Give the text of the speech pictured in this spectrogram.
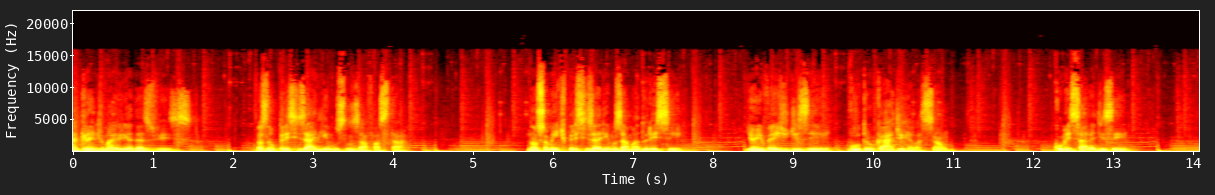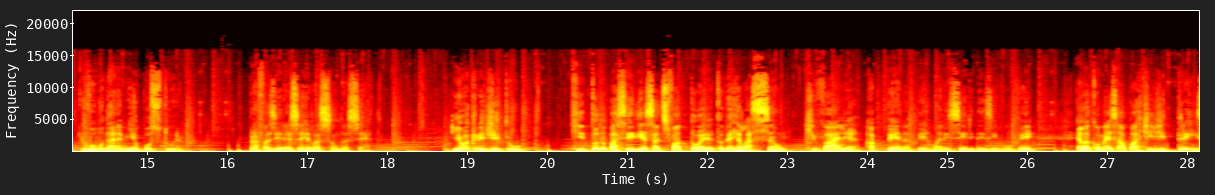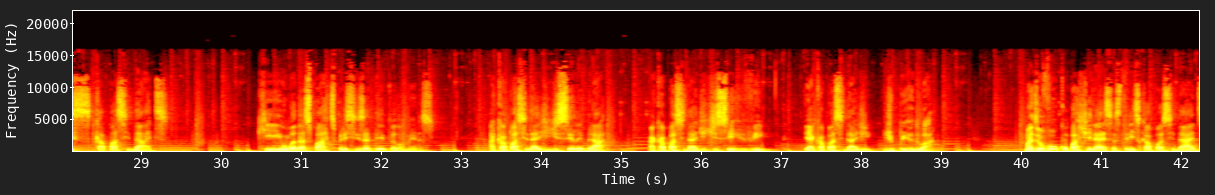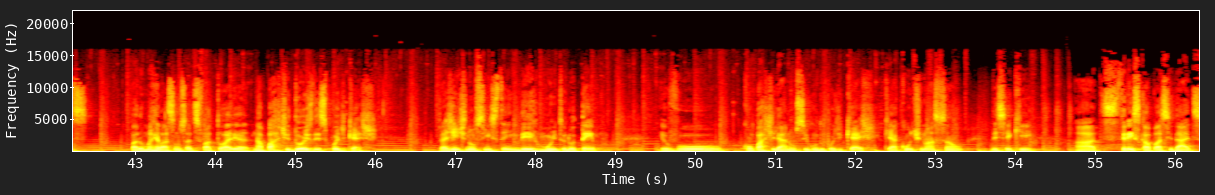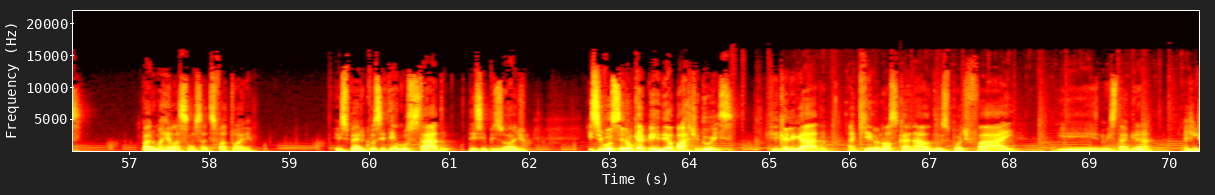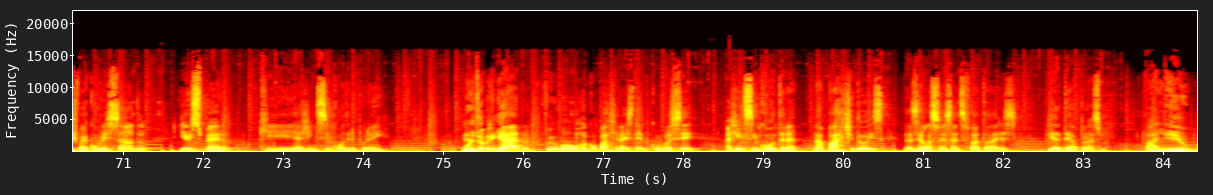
na grande maioria das vezes, nós não precisaríamos nos afastar. Nós somente precisaríamos amadurecer e ao invés de dizer vou trocar de relação, começar a dizer eu vou mudar a minha postura para fazer essa relação dar certo. E eu acredito que toda parceria satisfatória, toda relação que valha a pena permanecer e desenvolver, ela começa a partir de três capacidades que uma das partes precisa ter, pelo menos: a capacidade de celebrar, a capacidade de servir e a capacidade de perdoar. Mas eu vou compartilhar essas três capacidades para uma relação satisfatória na parte 2 desse podcast. Para a gente não se estender muito no tempo, eu vou compartilhar num segundo podcast, que é a continuação desse aqui, as três capacidades para uma relação satisfatória. Eu espero que você tenha gostado desse episódio. E se você não quer perder a parte 2, Fica ligado aqui no nosso canal do Spotify e no Instagram. A gente vai conversando e eu espero que a gente se encontre por aí. Muito obrigado, foi uma honra compartilhar esse tempo com você. A gente se encontra na parte 2 das relações satisfatórias e até a próxima. Valeu!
